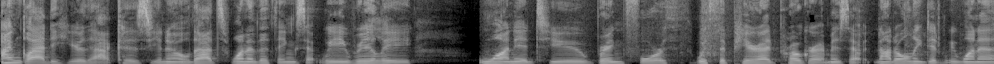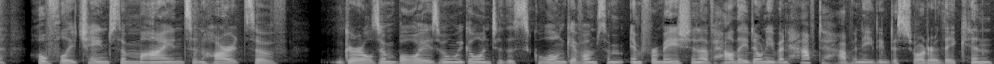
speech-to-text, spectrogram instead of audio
I'm glad to hear that because, you know, that's one of the things that we really wanted to bring forth with the peer ed program is that not only did we want to hopefully change the minds and hearts of girls and boys when we go into the school and give them some information of how they don't even have to have an eating disorder. They can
